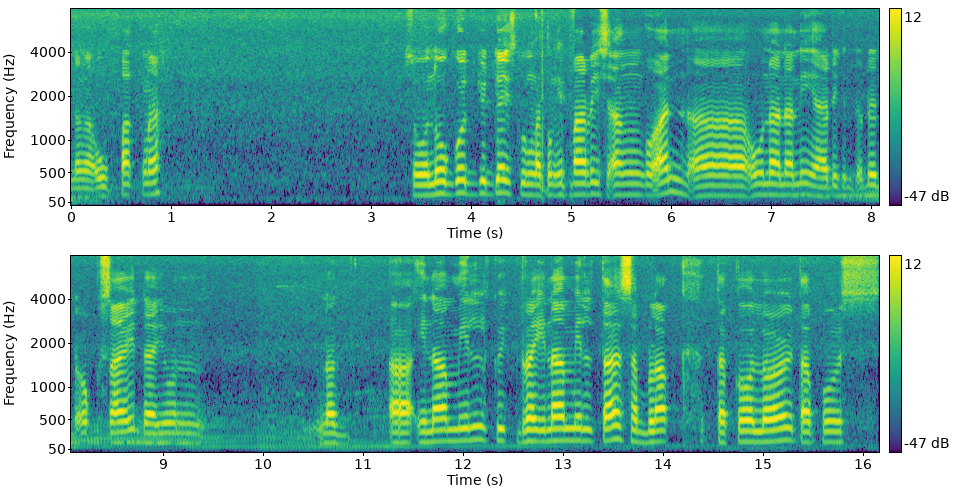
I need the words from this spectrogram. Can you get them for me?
nangaupak na. So no good good guys kung atong iparis ang kuan. Ah, una na niya red, red oxide. Dayon nag ah, enamel quick dry enamel ta sa black ta color. Tapos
